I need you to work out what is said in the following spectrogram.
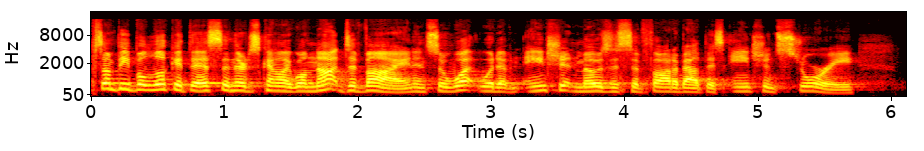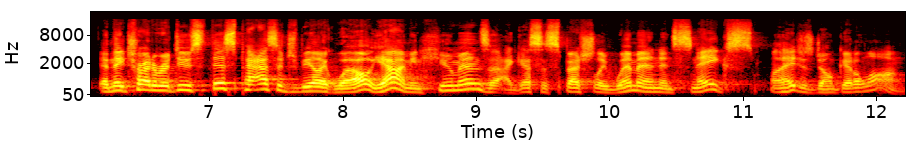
some people look at this and they're just kind of like, well, not divine. And so what would an ancient Moses have thought about this ancient story? And they try to reduce this passage to be like, well, yeah, I mean, humans, I guess especially women and snakes, well, they just don't get along.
